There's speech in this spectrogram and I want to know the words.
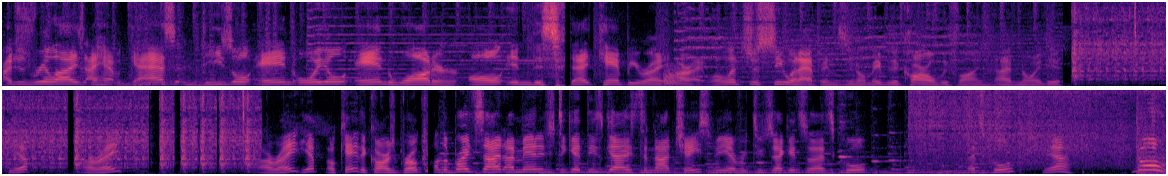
I just realized I have gas, diesel, and oil and water all in this. That can't be right. All right. Well, let's just see what happens. You know, maybe the car will be fine. I have no idea. Yep. All right. All right, yep, okay, the car's broken. On the bright side, I managed to get these guys to not chase me every two seconds, so that's cool. That's cool, yeah. No!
